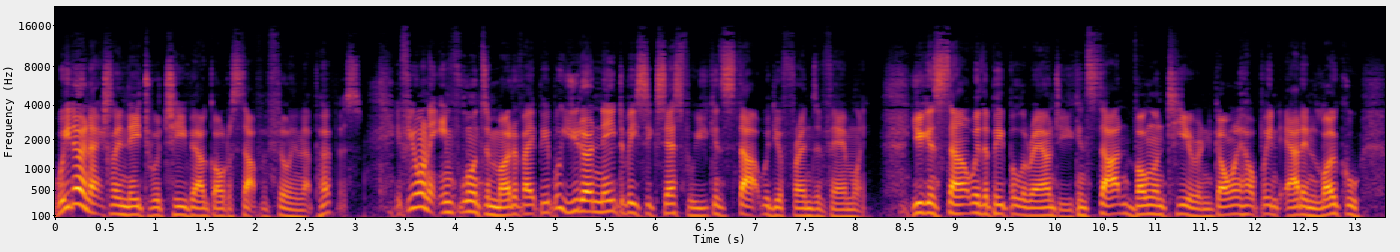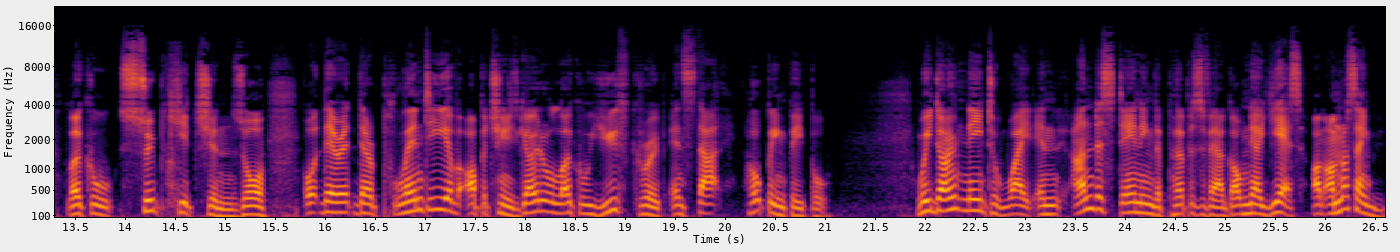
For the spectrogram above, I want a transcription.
we don't actually need to achieve our goal to start fulfilling that purpose. If you want to influence and motivate people, you don't need to be successful. You can start with your friends and family. You can start with the people around you. You can start and volunteer and go and help out in local local soup kitchens or or there are, there are plenty of opportunities. Go to a local youth group and start helping people. We don't need to wait and understanding the purpose of our goal. Now, yes, I'm not saying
